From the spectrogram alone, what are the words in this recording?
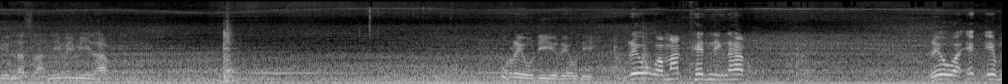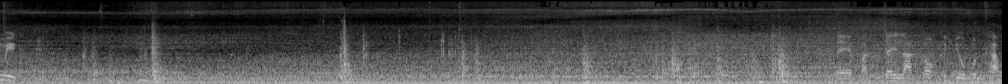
ยืนลักษณะนี้ไม่มีครับ เร็วดีเร็วดี เร็วกว่ามาร์คเทนอีกนะครับ เร็วกว่า XM อีกแต่ปัจจัยหลักก็ขึ้นอยู่คนขับ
